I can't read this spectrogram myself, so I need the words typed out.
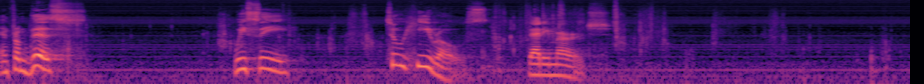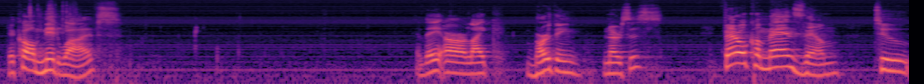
And from this, we see two heroes that emerge. They're called midwives. They are like birthing nurses. Pharaoh commands them to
